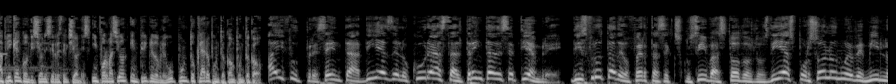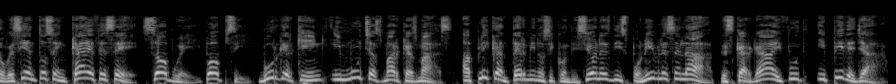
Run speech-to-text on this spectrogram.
Aplican condiciones y restricciones. Información en www.claro.com.co. iFood presenta Días de Locura hasta el 30 de septiembre. Disfruta de ofertas exclusivas todos los días por solo 9,900 en KFC, Subway, Popsi, Burger King y muchas marcas más. Aplican términos y condiciones disponibles en la app. Descarga iFood y pide ya.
